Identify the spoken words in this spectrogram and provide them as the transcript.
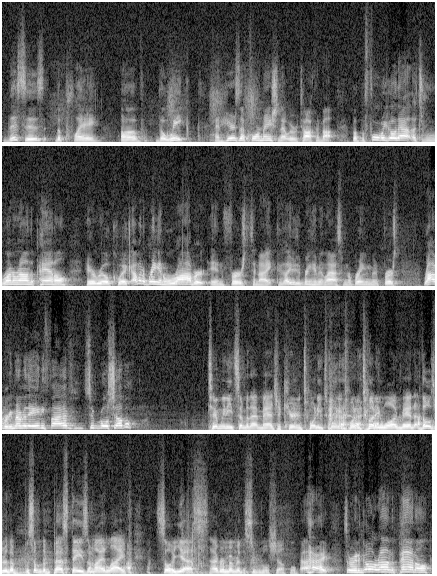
this is the play of the week. And here's the formation that we were talking about. But before we go that, let's run around the panel here real quick. I'm going to bring in Robert in first tonight because I usually bring him in last. I'm going to bring him in first. Robert, remember the 85 Super Bowl shuffle? Tim, we need some of that magic here in 2020, 2021, man. Those were the, some of the best days of my life. So, yes, I remember the Super Bowl shuffle. All right, so we're going to go around the panel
